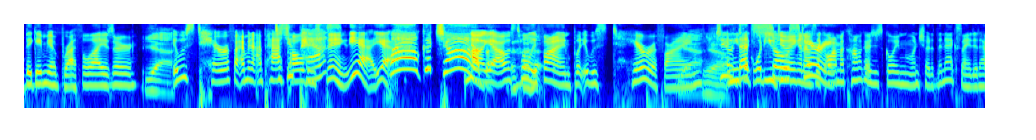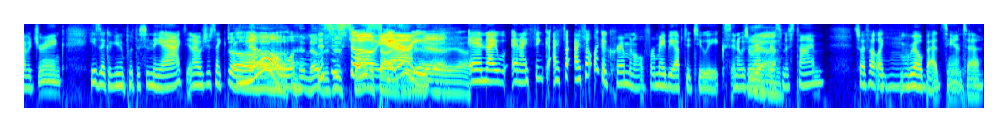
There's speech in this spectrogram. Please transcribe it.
they gave me a breathalyzer. Yeah. It was terrifying. I mean, I passed you all pass? these things. Yeah, yeah. Wow, good job. No, yeah, I was totally fine, but it was terrifying. Yeah. Yeah. Dude, and he's that's like, "What are you so doing?" And I was like, "Oh, I'm a comic. I was just going one show to the next, and I did have a drink." He's like, "Are you gonna put this in the act?" And I was just like, Uh, "No, no, this, this is, is so scary." Yeah. Yeah, yeah. And I and I think I, fe- I felt like a criminal for maybe up to two weeks, and it was around Yeah. Christmas time, so I felt like Mm-hmm. real bad Santa.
